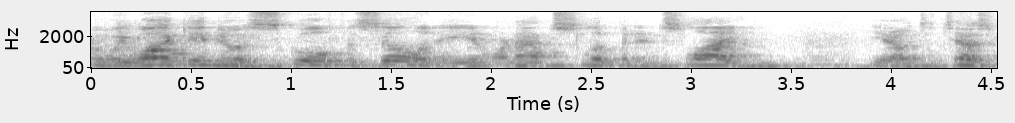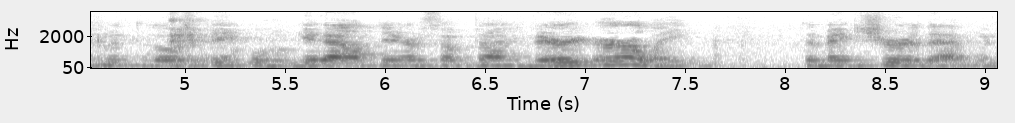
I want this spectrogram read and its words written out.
when we walk into a school facility and we're not slipping and sliding, you know, it's a testament to those people who get out there sometimes very early to make sure that when,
